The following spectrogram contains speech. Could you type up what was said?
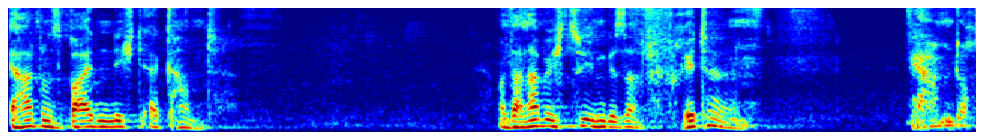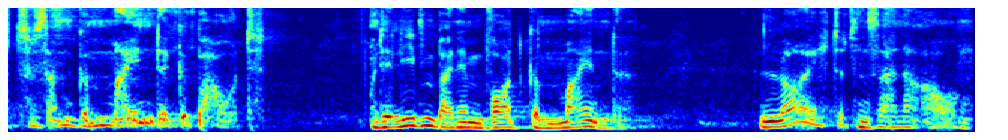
Er hat uns beiden nicht erkannt. Und dann habe ich zu ihm gesagt, Fritte, wir haben doch zusammen Gemeinde gebaut. Und ihr Lieben, bei dem Wort Gemeinde leuchteten seine Augen.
